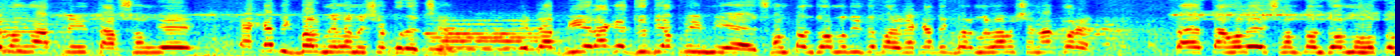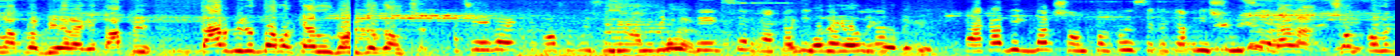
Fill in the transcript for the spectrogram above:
এবং আপনি তার সঙ্গে একাধিকবার মেলামেশা করেছেন। এটা বিয়ের আগে যদি আপনি সন্তান জন্ম দিতে পারেন, একাধিকবার মেলামেশা না করেন তাহলে সন্তান জন্ম হতো না আপনার বিয়ের আগে। তো আপনি তার বিরুদ্ধে আবার কেন ধৈর্য গামছেন আচ্ছা এবার একটা কথা বলি শুনুন আপনি কি দেখছেন একাধিকবার। একাধিকবার সম্পর্ক হয়েছে এটা কি আপনি শুনছেন? না না সম্পর্ক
